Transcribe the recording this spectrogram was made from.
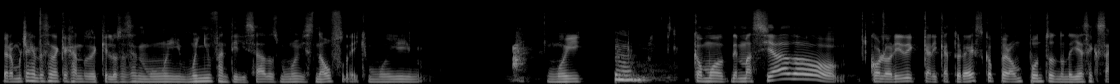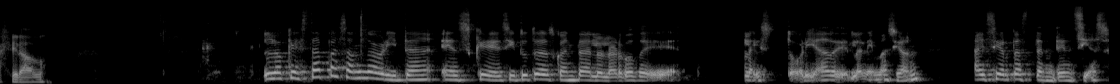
pero mucha gente se está quejando de que los hacen muy, muy infantilizados, muy snowflake, muy muy mm, como demasiado colorido y caricaturesco, pero a un punto donde ya es exagerado. Lo que está pasando ahorita es que si tú te das cuenta a lo largo de la historia de la animación, hay ciertas tendencias.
